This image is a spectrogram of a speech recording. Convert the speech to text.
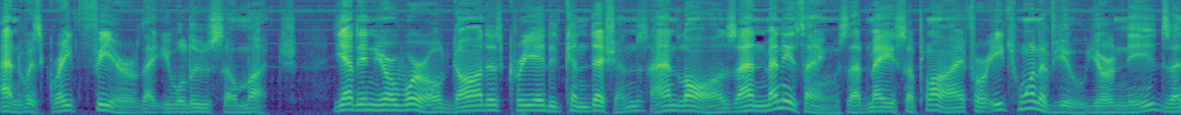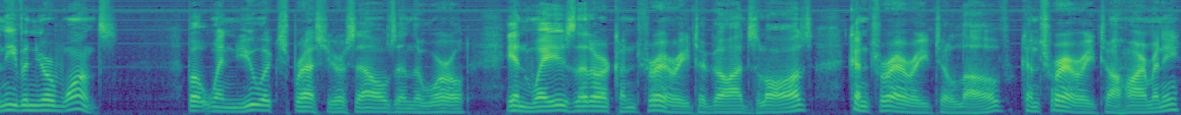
and with great fear that you will lose so much. Yet in your world God has created conditions and laws and many things that may supply for each one of you your needs and even your wants. But when you express yourselves in the world in ways that are contrary to God's laws, contrary to love, contrary to harmony,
